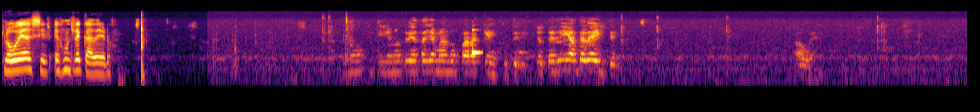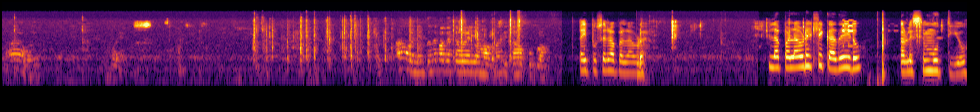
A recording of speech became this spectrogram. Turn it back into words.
Lo voy a decir, es un recadero. No, que yo no te voy a estar llamando para te- Yo te di antes de irte. Ah, bueno. Ah, bueno. Bueno. Ah, bueno, entonces ¿para qué te voy a llamar? Pues si estás ocupado. Ahí puse la palabra. La palabra es recadero. Hable se mutió.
